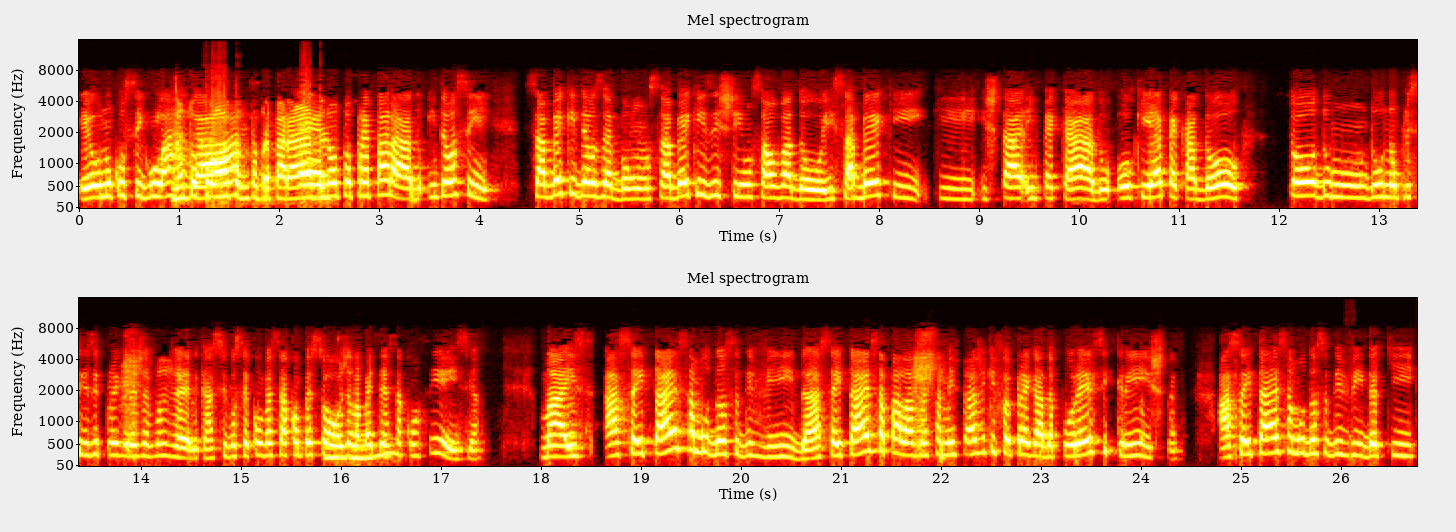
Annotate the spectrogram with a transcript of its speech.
eu não consigo largar. Não tô pronta, não tô preparada. É, não tô preparado". Então assim, saber que Deus é bom, saber que existe um Salvador e saber que, que está em pecado ou que é pecador, todo mundo não precisa ir para a igreja evangélica. Se você conversar com a pessoa hoje, uhum. ela vai ter uhum. essa consciência. Mas aceitar essa mudança de vida, aceitar essa palavra, essa mensagem que foi pregada por esse Cristo, aceitar essa mudança de vida que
